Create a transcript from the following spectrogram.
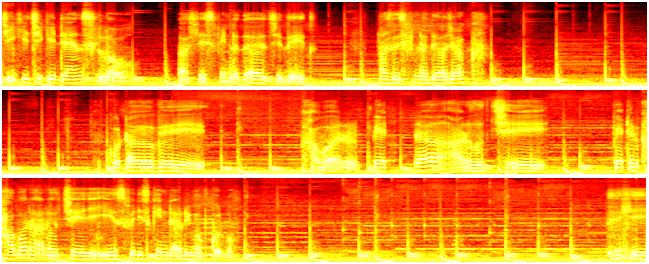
চিকি চিকি ড্যান্স লো ফার্স্ট স্পিনটা দেওয়া হয়েছে ফার্স্ট স্পিনটা দেওয়া যাক। কোটা ওকে খাবার পেটটা আর হচ্ছে পেটের খাবার আর হচ্ছে ইউসপির স্কিনটা রিমুভ করব। দেখি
